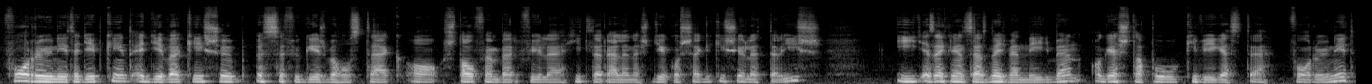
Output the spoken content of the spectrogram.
Forrőnét egyébként egy évvel később összefüggésbe hozták a Stauffenberg féle Hitler ellenes gyilkossági kísérlettel is, így 1944-ben a Gestapo kivégezte von Rőnét,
